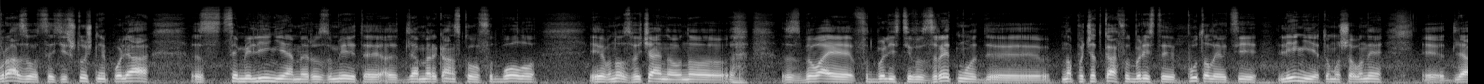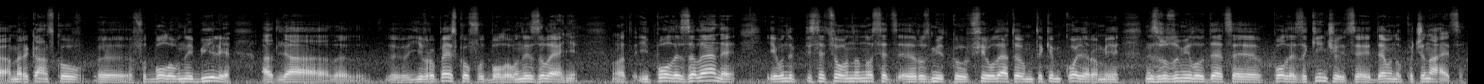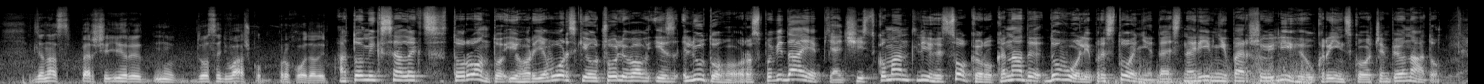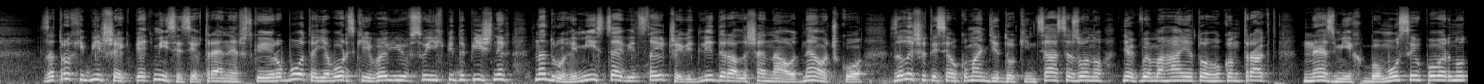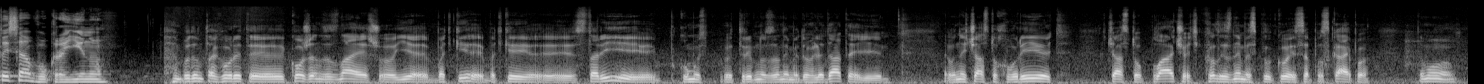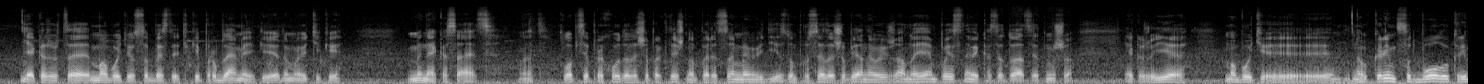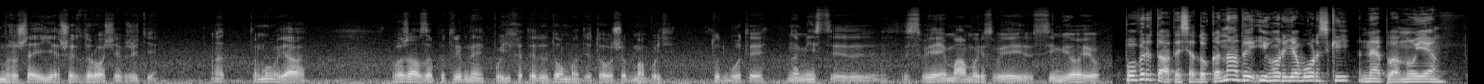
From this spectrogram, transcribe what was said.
Вразило це ті штучні поля з цими лініями, розумієте, для американського футболу. І воно, звичайно, воно збиває футболістів з ритму. Е, На початках футболісти путали ці лінії, тому що вони е, для американського е, футболу вони білі, а для європейського футболу вони зелені. От. І поле зелене, і вони після цього наносять е, розмітку фіолетовим таким кольором, і незрозуміло, де це поле закінчується і де воно починається. Для нас перші ігри ну, досить важко проходили. Atomic Selects Торонто Ігор Яворський очолював із лютого. Розповідає, 5-6 команд Ліги Сокеру Канади доволі пристойні, десь на рівні першої ліги українського чемпіонату. За трохи більше як 5 місяців тренерської роботи Яворський вивів своїх підопічних на друге місце, відстаючи від лідера лише на одне очко. Залишитися у команді до кінця сезону, як вимагає того контракт, не зміг, бо мусив повернутися в Україну. Будемо так говорити, кожен знає, що є батьки, батьки е, старі, комусь потрібно за ними доглядати. І вони часто хворіють, часто плачуть, коли з ними спілкуюся по скайпу. Тому я кажу, це, мабуть, особисті такі проблеми, які, я думаю, тільки мене касаються. От. Хлопці приходили ще практично перед самим від'їздом, просили, щоб я не виїжджав, але я їм пояснив, яка ситуація, тому що я кажу, є, мабуть, е, ну, крім футболу, крім грошей, є щось дорожче в житті. От. Тому я вважав за потрібне поїхати додому для того, щоб, мабуть, тут бути на місці зі своєю мамою, своєю сім'єю. Повертатися до Канади Ігор Яворський не планує.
